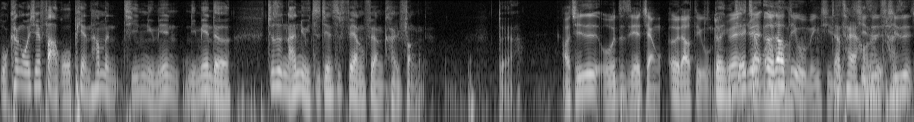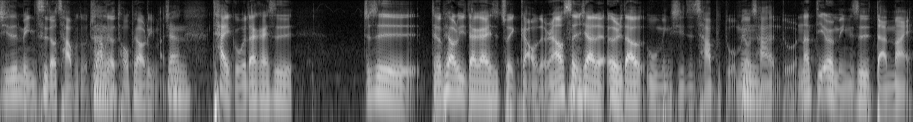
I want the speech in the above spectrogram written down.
我看过一些法国片，他们其实里面里面的，就是男女之间是非常非常开放的。对啊，好，其实我就直接讲二到第五名，对，因为因为二到第五名其实其实其实其实名次都差不多，就他们有投票率嘛。像泰国大概是就是得票率大概是最高的，然后剩下的二到五名其实差不多，没有差很多。那第二名是丹麦。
